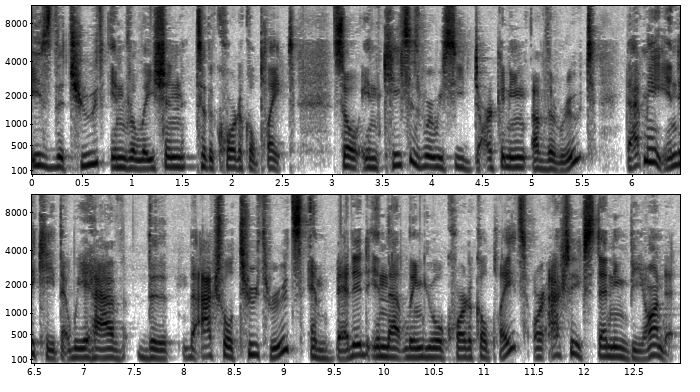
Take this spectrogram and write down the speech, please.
is the tooth in relation to the cortical plate. So in cases where we see darkening of the root, that may indicate that we have the, the actual tooth roots embedded in that lingual cortical plate or actually extending beyond it.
